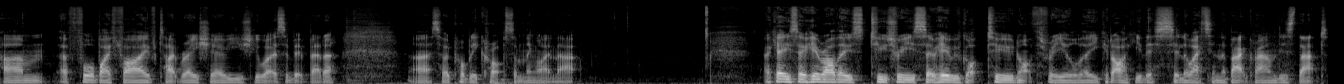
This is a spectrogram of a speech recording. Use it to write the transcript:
Um, a four by five type ratio usually works a bit better. Uh, so I'd probably crop something like that. Okay, so here are those two trees. So here we've got two, not three, although you could argue this silhouette in the background is that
